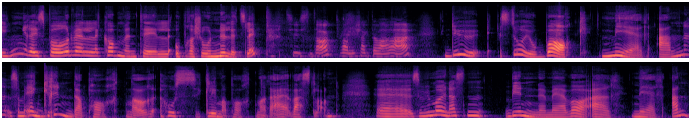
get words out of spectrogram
Ingrid Spord, velkommen til Operasjon nullutslipp. Tusen takk. Veldig kjekt å være her. Du står jo bak Mer enn, som er gründerpartner hos Klimapartnere Vestland. Eh, Så vi må jo nesten begynne med hva er Mer enn?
